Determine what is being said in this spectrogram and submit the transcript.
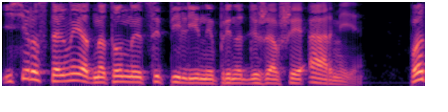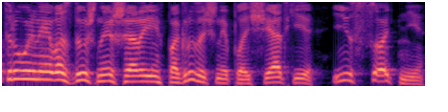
и серо-стальные однотонные цепелины, принадлежавшие армии патрульные воздушные шары, погрузочные площадки и сотни,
